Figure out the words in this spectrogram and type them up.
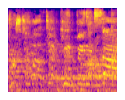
pushed you out, that kid been inside.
